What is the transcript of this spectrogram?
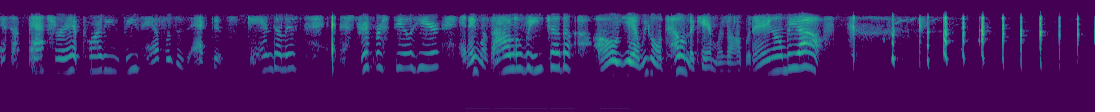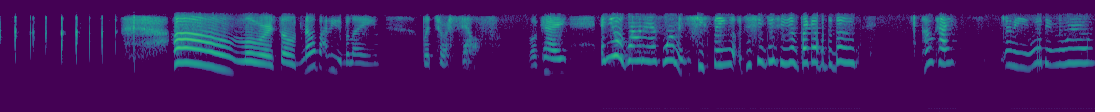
It's a bachelorette party. These heifers is acting scandalous, and the stripper's still here, and they was all over each other. Oh yeah, we gonna tell them the cameras off, but they ain't gonna be off. oh Lord, so nobody to blame but yourself, okay? And you a grown ass woman. Did she sing? Did she? Did she just break up with the dude? Okay, I mean, what in the world?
